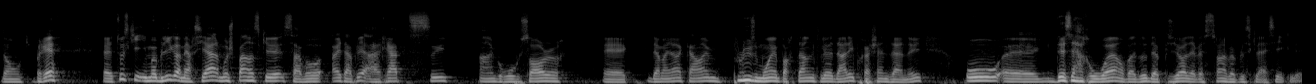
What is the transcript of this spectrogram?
Donc, bref, euh, tout ce qui est immobilier commercial, moi, je pense que ça va être appelé à rapetisser en grosseur de manière quand même plus ou moins importante là, dans les prochaines années au désarroi, on va dire, de plusieurs investisseurs un peu plus classiques. là.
